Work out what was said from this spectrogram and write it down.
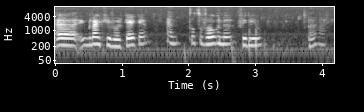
uh, ik bedank je voor het kijken en tot de volgende video. Bye bye.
